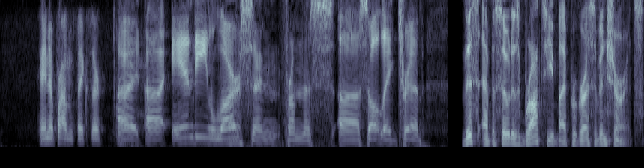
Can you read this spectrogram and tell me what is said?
Hey, no problem. Thanks, sir. All right, uh, Andy Larsen from the uh, Salt Lake Trib. This episode is brought to you by Progressive Insurance.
